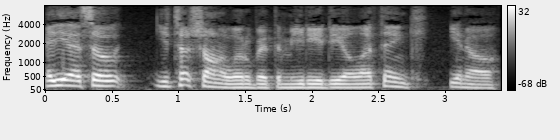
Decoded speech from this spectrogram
and yeah, so you touched on a little bit the media deal. I think you know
